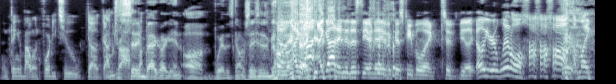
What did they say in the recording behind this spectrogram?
I'm thinking about when 42 Doug got I'm just dropped. sitting back like in awe of where this conversation is going. No, I got I got into this the other day because people like to be like, "Oh, you're little," ha ha ha. I'm like,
